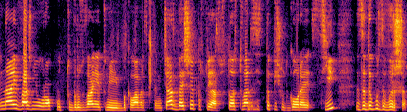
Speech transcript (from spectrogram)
най-важният урок от образованието ми, бакалавърската ми част, беше постоянство. Тоест това да си стъпиш отгоре си, за да го завърша.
